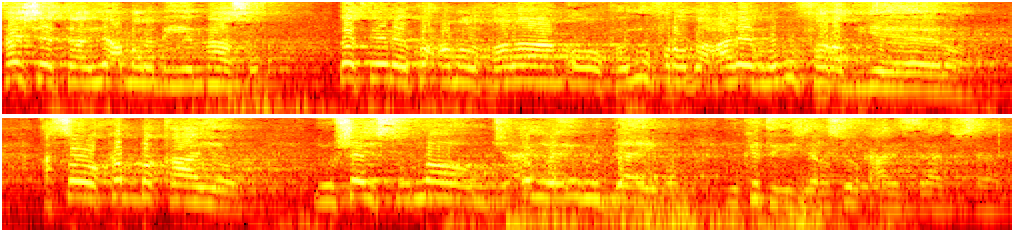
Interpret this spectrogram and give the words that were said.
khashyata an yacmala bihi nnaasu dadka inay ku camal falaan oo fa calayhim lagu farad yeelo asagoo ka baqaayo yuu shay uu jecel yahay inuu daa'imo yuu ka tegi rasuulka alayh isalaatu wasalaam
